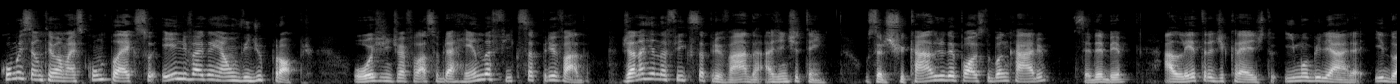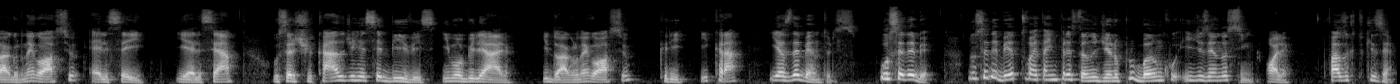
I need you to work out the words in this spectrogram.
Como esse é um tema mais complexo, ele vai ganhar um vídeo próprio. Hoje a gente vai falar sobre a renda fixa privada. Já na renda fixa privada, a gente tem o certificado de depósito bancário, CDB, a letra de crédito imobiliária e do agronegócio, LCI e LCA, o certificado de recebíveis imobiliário e do agronegócio, CRI e CRA, e as debêntures. O CDB. No CDB, tu vai estar emprestando dinheiro para o banco e dizendo assim: olha, faz o que tu quiser.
